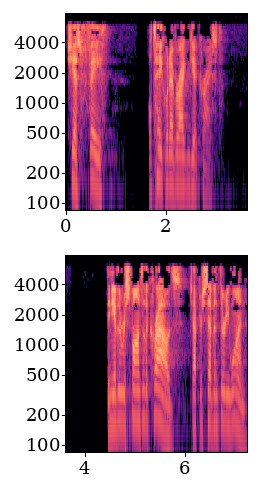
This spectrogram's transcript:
She has faith. I'll take whatever I can get, Christ. Then you have the response of the crowds, chapter 731.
